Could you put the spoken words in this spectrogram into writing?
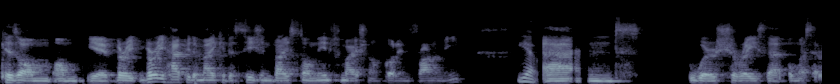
because I'm I'm yeah very very happy to make a decision based on the information I've got in front of me. Yeah. And whereas Sheree's that almost that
